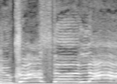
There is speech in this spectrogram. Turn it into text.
You crossed the line!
